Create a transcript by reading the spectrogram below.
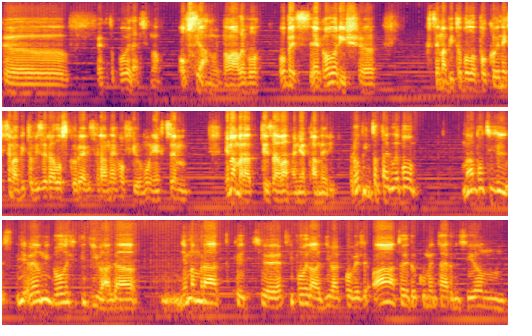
uh, jak to povedať, no, obsiahnuť, no, alebo vôbec, jak hovoríš, uh, chcem, aby to bolo pokojné, chcem, aby to vyzeralo skoro jak z hraného filmu, nechcem, nemám rád tie zaváhania kamery. Robím to tak, lebo mám pocit, že je veľmi dôležitý divák a nemám rád, keď, jak si povedal, divák povie, že á, to je dokumentárny film,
